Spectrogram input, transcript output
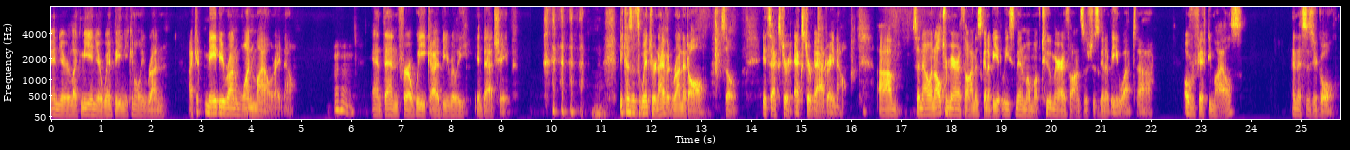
and you're like me and you're wimpy and you can only run, I could maybe run one mile right now. Mm-hmm. And then for a week, I'd be really in bad shape because it's winter and I haven't run at all. So it's extra extra bad right now. Um, so now an ultra marathon is going to be at least minimum of two marathons, which is going to be what uh, over 50 miles, and this is your goal.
